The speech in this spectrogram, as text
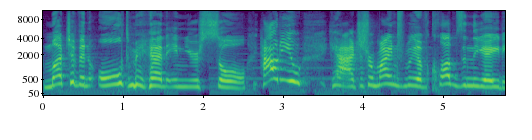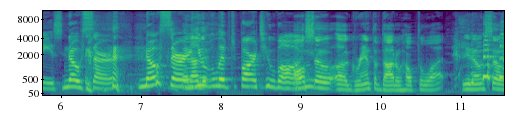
much of an old man in your soul. How do you Yeah, it just reminds me of clubs in the 80s. No, sir. No, sir. You've lived far too long. Also, uh, Grand Theft Auto helped a lot, you know? So,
